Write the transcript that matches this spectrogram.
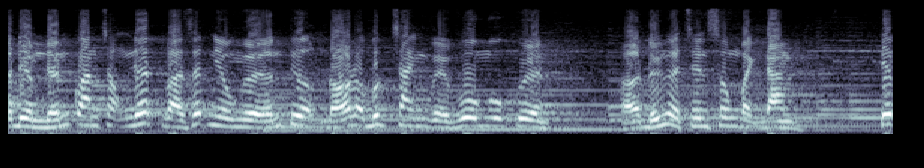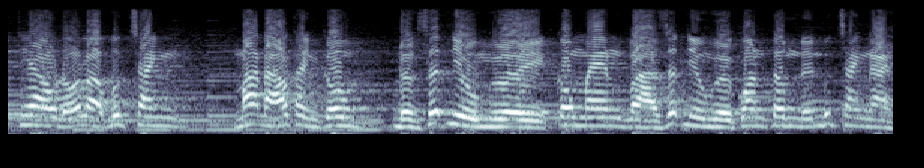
Uh, điểm nhấn quan trọng nhất và rất nhiều người ấn tượng đó là bức tranh về vua ngô quyền uh, đứng ở trên sông bạch đằng. Tiếp theo đó là bức tranh mác đáo thành công. Được rất nhiều người comment và rất nhiều người quan tâm đến bức tranh này.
